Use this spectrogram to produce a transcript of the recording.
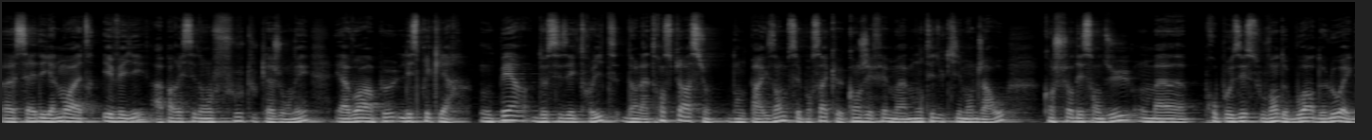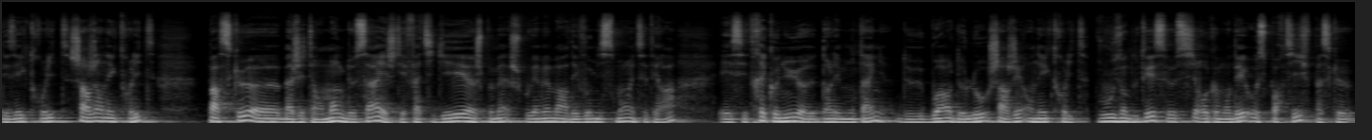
euh, ça aide également à être éveillé, à pas rester dans le flou toute la journée et avoir un peu l'esprit clair. On perd de ces électrolytes dans la transpiration. Donc par exemple, c'est pour ça que quand j'ai fait ma montée du Kilimanjaro, quand je suis redescendu, on m'a proposé souvent de boire de l'eau avec des électrolytes, chargés en électrolytes, parce que euh, bah, j'étais en manque de ça et j'étais fatigué, je, je, pouvais même avoir des vomissements, etc. Et c'est très connu euh, dans les montagnes de boire de l'eau chargée en électrolytes. Vous vous en doutez, c'est aussi recommandé aux sportifs parce que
